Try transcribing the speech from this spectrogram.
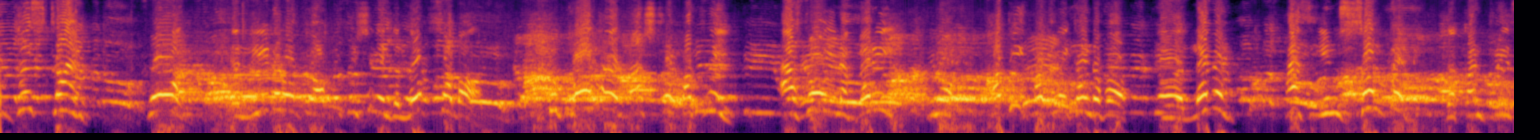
At this time, for the leader of the opposition in the Lok Sabha to call her Rashtrapati as though in a very, you know, pati patni kind of a uh, level has insulted the country's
